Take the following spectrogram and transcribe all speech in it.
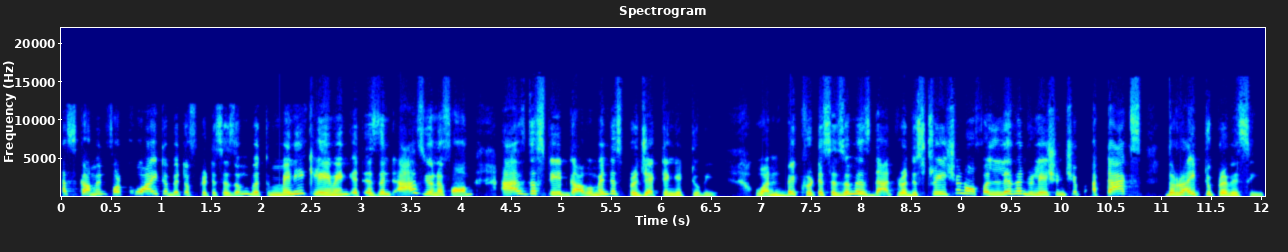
has come in for quite a bit of criticism, with many claiming it isn't as uniform as the state government is projecting it to be. One big criticism is that registration of a live in relationship attacks the right to privacy.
